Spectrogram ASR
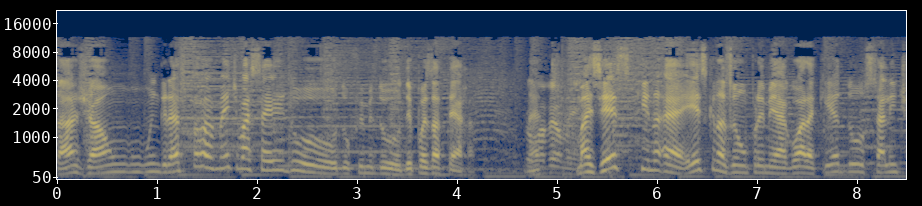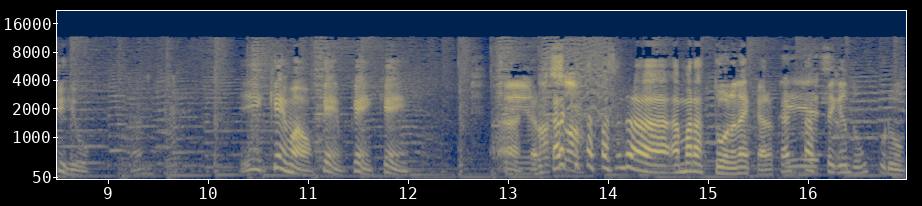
tá? Já um, um ingresso, provavelmente vai sair do, do filme do Depois da Terra. Né? Provavelmente. Mas esse que, é, esse que nós vamos premiar agora aqui é do Silent Hill. né? E quem, mal? Quem? Quem? Quem? Ah, cara, o cara que tá fazendo a, a maratona, né, cara? O cara que tá Isso. pegando um por um,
